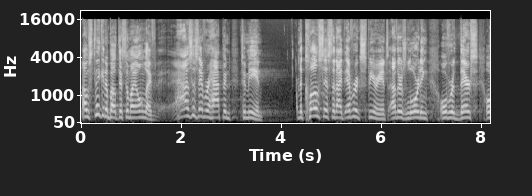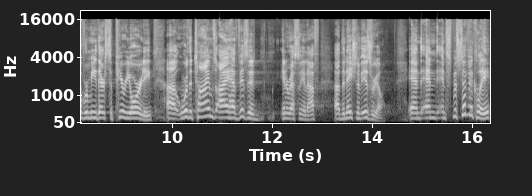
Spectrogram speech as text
I was thinking about this in my own life. Has this ever happened to me? And the closest that I've ever experienced, others lording over, their, over me their superiority, uh, were the times I have visited, interestingly enough, uh, the nation of Israel. And, and, and specifically,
